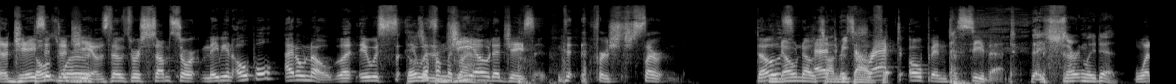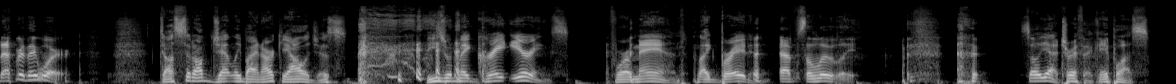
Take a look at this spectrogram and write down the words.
Adjacent Those to were- geodes. Those were some sort, maybe an opal. I don't know, but it was Those it was from geode adjacent for certain. Those No notes had on to be this outfit. cracked open to see that, They certainly did. whatever they were. Dusted off gently by an archaeologist. These would make great earrings for a man like Brayden. Absolutely. So yeah, terrific. A plus.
